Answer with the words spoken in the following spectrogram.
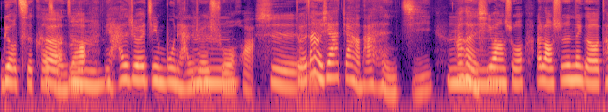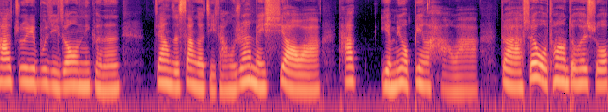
六次课程之后，嗯。你孩子就会进步，你孩子就会说嗯话。是，对，但有些家长他很急，他很希望嗯说，哎、老师那个他注意力不集中，你可能这样子上个几堂，我觉得他没效啊，他也没有变好啊，对啊，所以我通常都会说，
